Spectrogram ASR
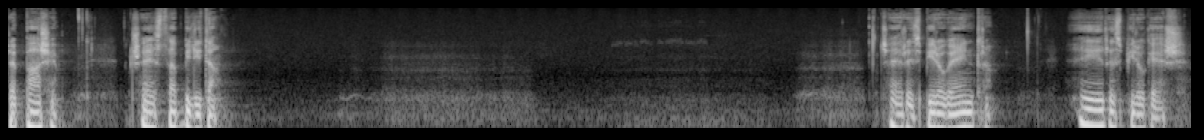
C'è pace, c'è stabilità. C'è il respiro che entra e il respiro che esce.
